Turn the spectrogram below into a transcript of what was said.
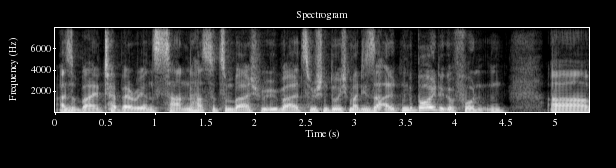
Also bei Tiberian Sun hast du zum Beispiel überall zwischendurch mal diese alten Gebäude gefunden. Äh,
